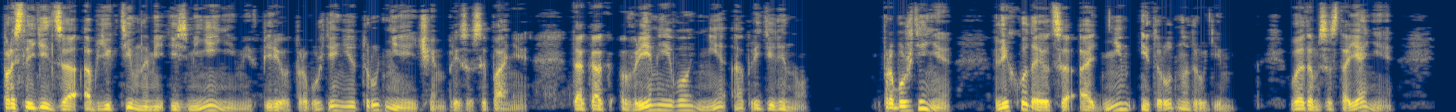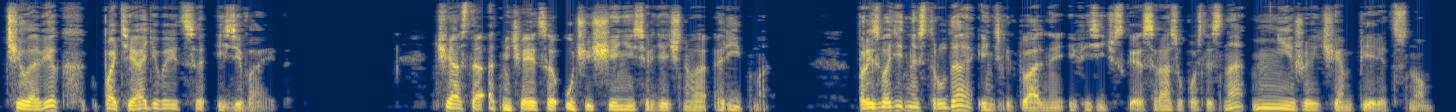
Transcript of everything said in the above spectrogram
Проследить за объективными изменениями в период пробуждения труднее, чем при засыпании, так как время его не определено. Пробуждение легко дается одним и трудно другим. В этом состоянии человек потягивается и зевает. Часто отмечается учащение сердечного ритма. Производительность труда, интеллектуальная и физическая, сразу после сна ниже, чем перед сном.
